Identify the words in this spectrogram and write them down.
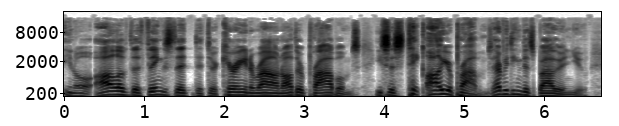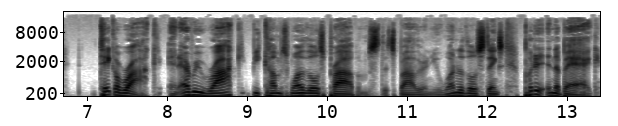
You know all of the things that that they're carrying around all their problems. He says take all your problems everything that's bothering you. Take a rock and every rock becomes one of those problems that's bothering you one of those things. Put it in a bag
